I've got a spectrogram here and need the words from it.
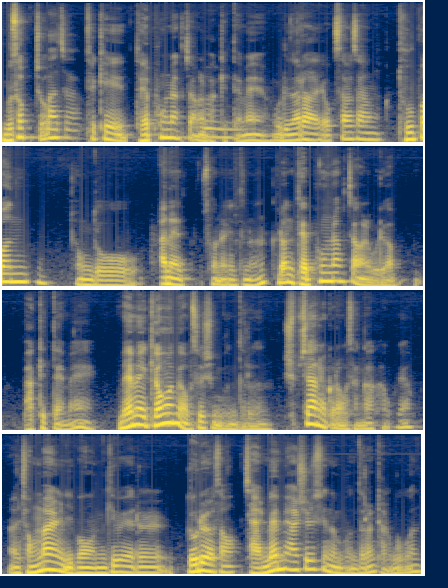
무섭죠. 맞아요. 특히 대폭락장을 음. 봤기 때문에 우리나라 역사상 두 번 정도 안에 손에 드는 그런 대폭락장을 우리가 봤기 때문에 매매 경험이 없으신 분들은 쉽지 않을 거라고 생각하고요. 정말 이번 기회를 노려서 잘 매매하실 수 있는 분들은 결국은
